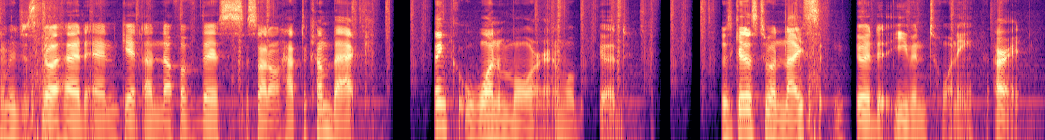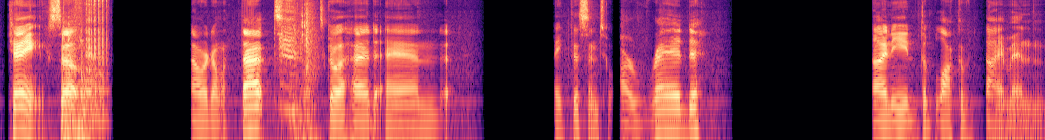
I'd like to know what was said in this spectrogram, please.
Let me just go ahead and get enough of this so I don't have to come back. I think one more and we'll be good. Just get us to a nice, good, even 20. Alright. Okay, so now we're done with that. Let's go ahead and make this into our red. I need the block of diamond.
